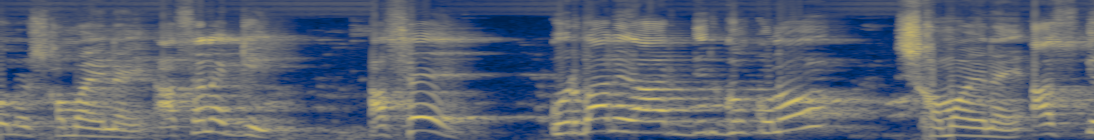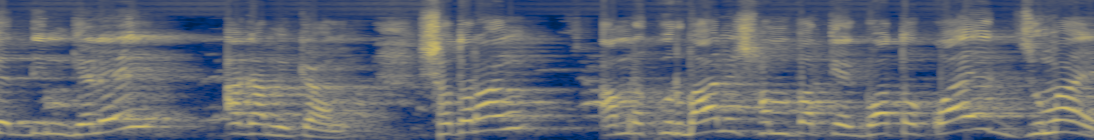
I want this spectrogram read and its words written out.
কোনো সময় নাই, আছে নাকি? আছে। কোরবানির আর দীর্ঘ কোনো সময় নাই। আজকের দিন গেলেই আগামীকাল। সুতরাং আমরা কুরবানি সম্পর্কে গত কয়েক জুমায়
